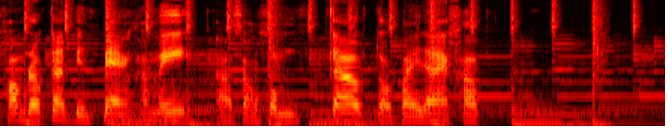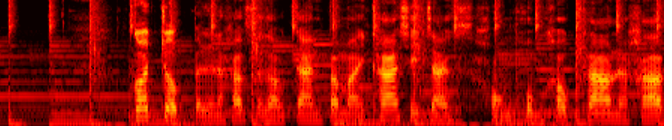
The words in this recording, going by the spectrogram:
พร้อมรับการเปลี่ยนแปลงทำให้อ่าสังคมก้าวต่อไปได้ครับ ก็จบไปแล้วนะครับสำหรับการประมาณค่าใช้จ่ายของผมคร่าวๆนะครับ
